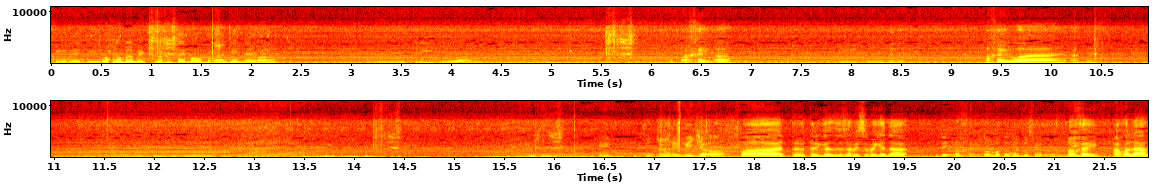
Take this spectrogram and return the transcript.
Okay, ready? Okay na ba may flag? Tayo mababa. Hindi na. 3, 2, 1. Okay, oh. 3, 2, ganun. Okay, one. Ano? 1, 2, 3. Okay, video. Okay, video oh. One, two, three, ganun sabay-sabay ganun ha. Hindi, Okay. ito magagano, sir. Okay, ako lang?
